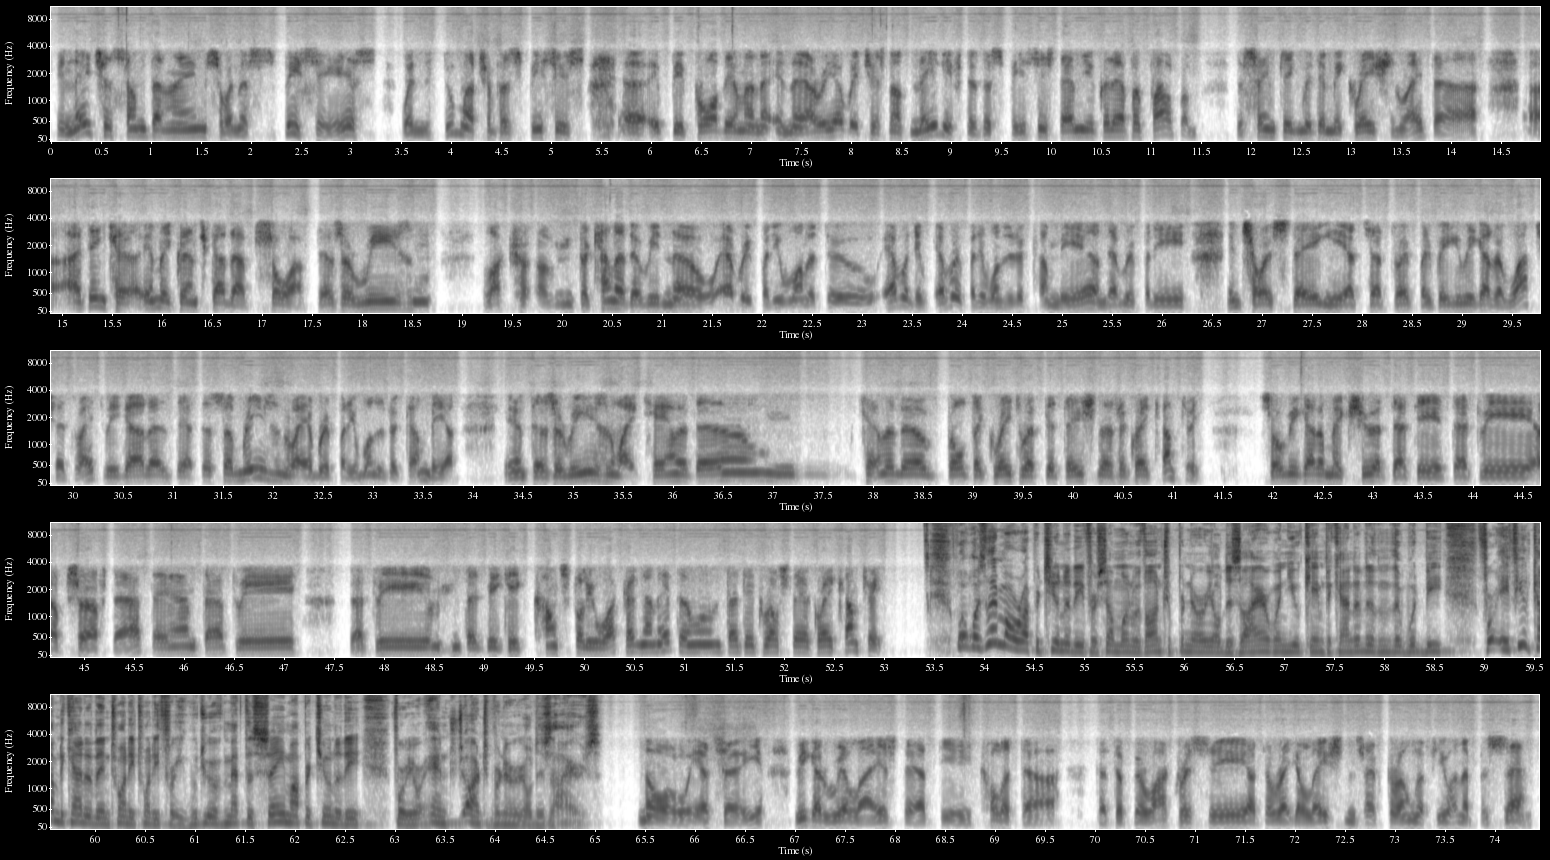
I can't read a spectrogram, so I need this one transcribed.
In nature, sometimes when a species, when too much of a species uh, be brought in an, an area which is not native to the species, then you could have a problem. The same thing with immigration, right? Uh, uh, I think uh, immigrants got absorbed. There's a reason like um, the Canada we know, everybody wanted to everybody everybody wanted to come here, and everybody enjoys staying here, etc. But we we got to watch it, right? We got to. There, there's some reason why everybody wanted to come here, and there's a reason why Canada Canada built a great reputation as a great country. So we got to make sure that the, that we observe that and that we that we that we keep constantly working on it and that it will stay a great country. Well, was there more opportunity for someone with entrepreneurial desire when you came to Canada than there would be for if you'd come to Canada in 2023? Would you have met the same opportunity for your entrepreneurial desires? No, it's a, we got to realize that the call it uh, that the bureaucracy or the regulations have grown a few hundred percent.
